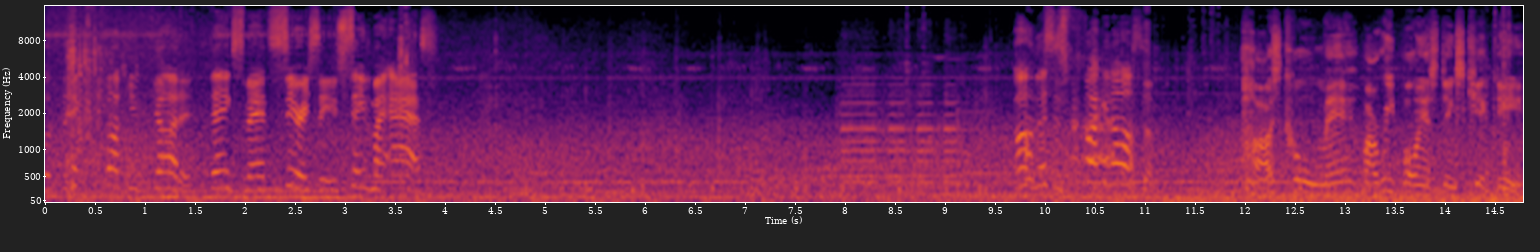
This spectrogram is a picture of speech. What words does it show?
Oh, thank fuck you got it. Thanks, man. Seriously, you saved my ass. Oh, this is fucking awesome. Oh, it's cool, man. My repo instincts kicked in.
